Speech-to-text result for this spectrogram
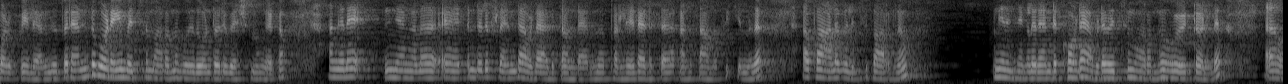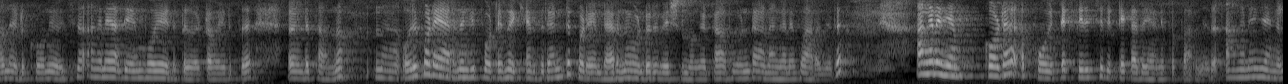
കുഴപ്പമില്ലായിരുന്നു. ഇപ്പോൾ രണ്ട് കുടയും വെച്ച് മറന്നു പോയതുകൊണ്ട് ഒരു വിഷമം കേട്ടോ. അങ്ങനെ ഞങ്ങൾ ഏട്ടന്റെ ഒരു ഫ്രണ്ട് അവിടെ അടുത്തുണ്ടായിരുന്നു പള്ളിയുടെ അടുത്ത് ആണ് താമസിക്കുന്നത്. അപ്പോൾ ആളെ വിളിച്ച് പറഞ്ഞു. ഇങ്ങനെ ഞങ്ങൾ രണ്ട് കോടെ അവിടെ വെച്ച് മറന്നു പോയിട്ടുണ്ട്. ഒന്ന് എടുക്കുമെന്ന് ചോദിച്ചു. അങ്ങനെ അദ്ദേഹം പോയി എടുത്ത് കേട്ടോ എടുത്ത് രണ്ട് തന്നു. ഒരു കുടയായിരുന്നെങ്കിൽ പോട്ടെ എന്ന് വെക്കാനത് രണ്ട് കുട ഉണ്ടായിരുന്നു കൊണ്ടൊരു വിഷമം കേട്ടോ. അതുകൊണ്ടാണ് അങ്ങനെ പറഞ്ഞത്. അങ്ങനെ ഞാൻ കുട പോയിട്ട് തിരിച്ച് കിട്ടിയ കഥയാണ് ഇപ്പോൾ പറഞ്ഞത്. അങ്ങനെ ഞങ്ങൾ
